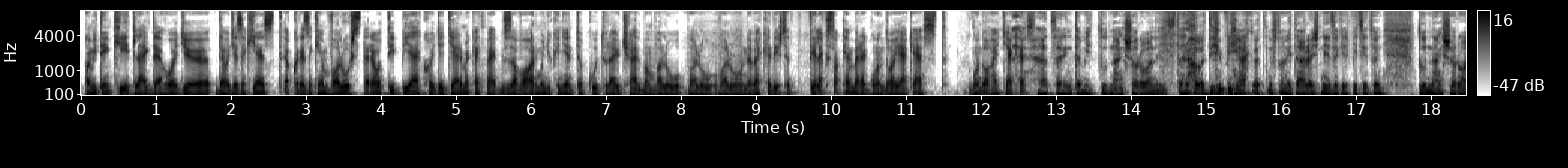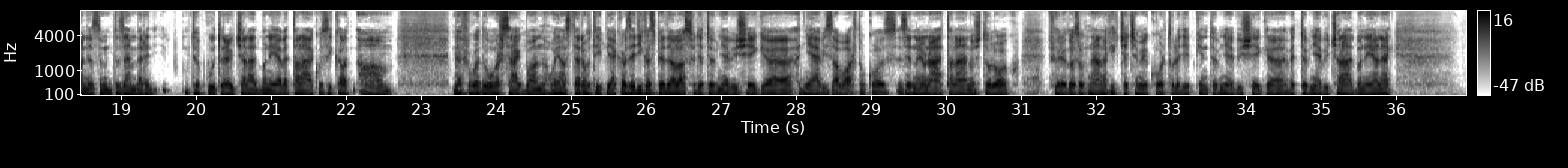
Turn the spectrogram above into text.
amit én kétlek, de hogy, de hogy ezek ilyen, akkor ezek ilyen valós sztereotípiák, hogy egy gyermeket megzavar mondjuk egy ilyen több kultúrájú családban való, való, való növekedés? Tehát tényleg szakemberek gondolják ezt? Gondolhatják ezt? Hát szerintem itt tudnánk sorolni így sztereotípiákat, most Anitára is nézek egy picit, hogy tudnánk sorolni, az, az ember egy több kultúrájú családban élve találkozik a, a befogadó országban olyan sztereotípiák. Az egyik az például az, hogy a többnyelvűség egy nyelvi zavart okoz. Ez egy nagyon általános dolog, főleg azoknál, akik csecsemőkortól egyébként többnyelvűség vagy többnyelvű családban élnek.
